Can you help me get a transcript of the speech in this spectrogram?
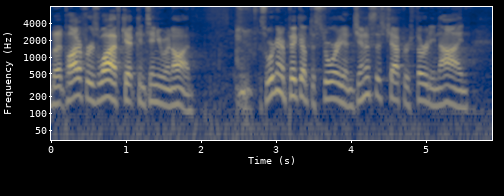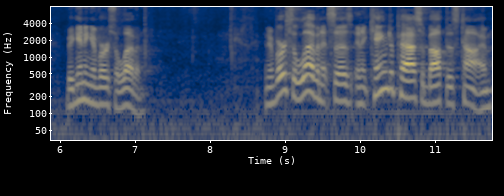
But Potiphar's wife kept continuing on. so we're going to pick up the story in Genesis chapter 39, beginning in verse 11. And in verse 11 it says, And it came to pass about this time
